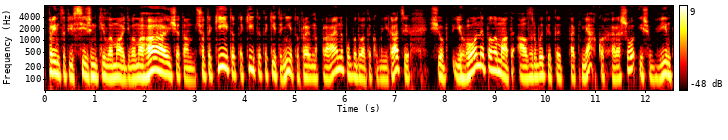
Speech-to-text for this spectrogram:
в принципі всі жінки ламають, вимагаючи там, що такі-то, такі-то, такі-то. Ні, тут правильно, правильно побудувати комунікацію, щоб його не поламати, а зробити це так м'яко, хорошо, і щоб він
